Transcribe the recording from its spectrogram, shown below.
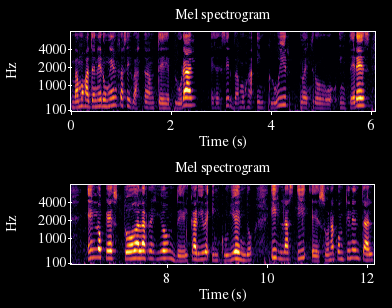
Vamos a tener un énfasis bastante plural, es decir, vamos a incluir nuestro interés en lo que es toda la región del Caribe, incluyendo islas y eh, zona continental.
